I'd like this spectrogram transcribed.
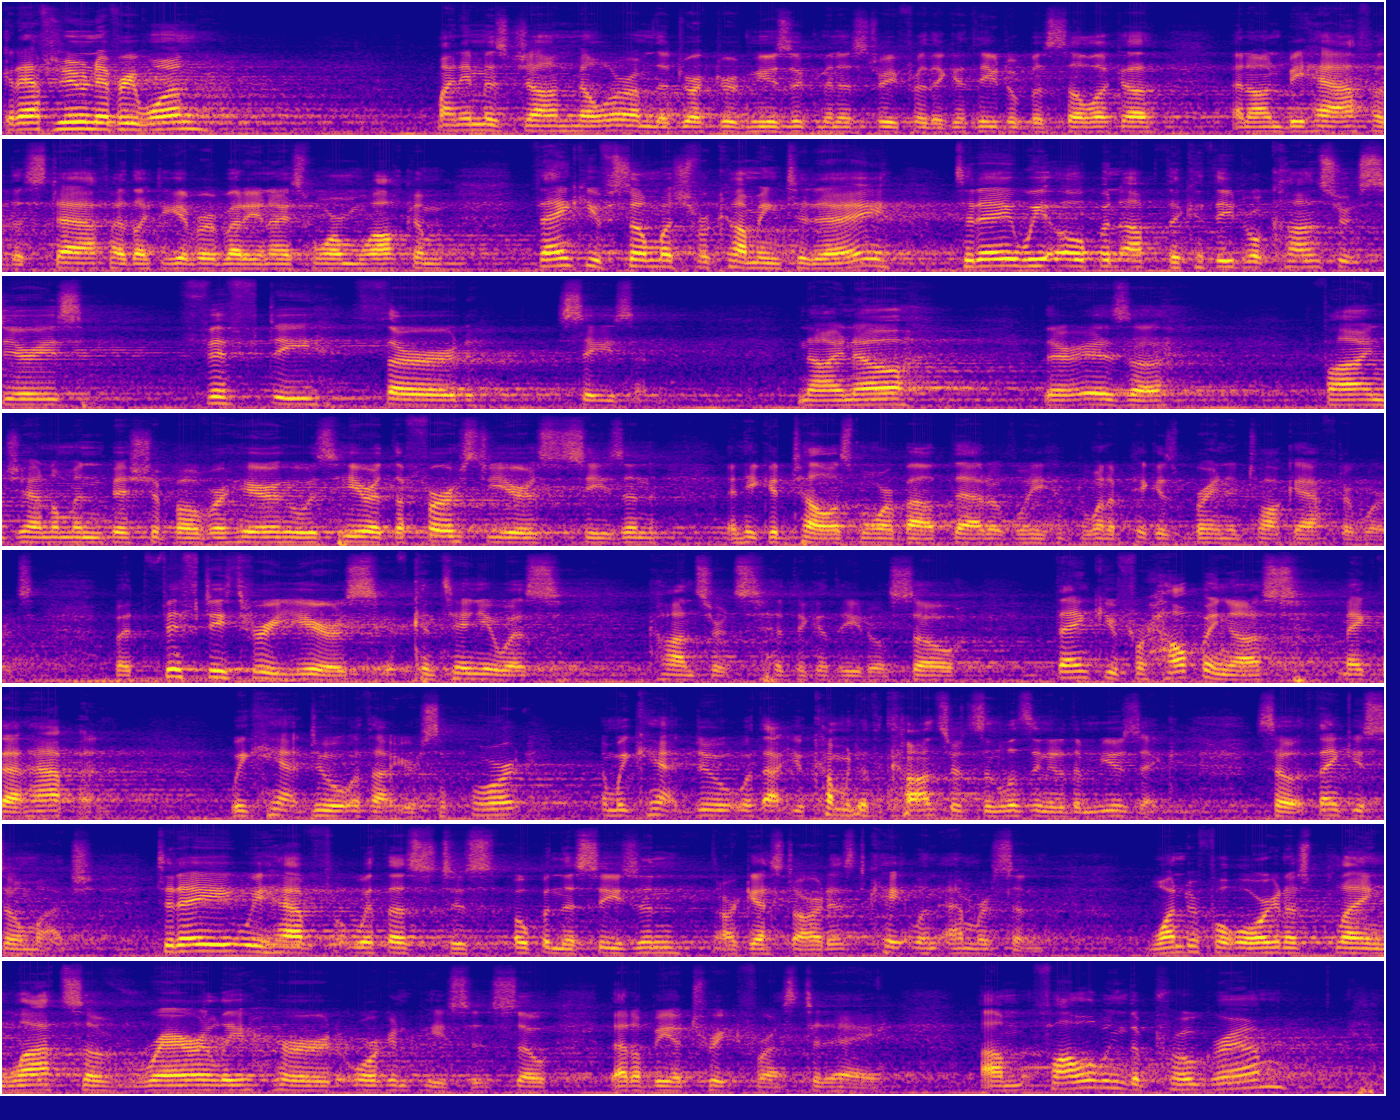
Good afternoon, everyone. My name is John Miller. I'm the Director of Music Ministry for the Cathedral Basilica. And on behalf of the staff, I'd like to give everybody a nice warm welcome. Thank you so much for coming today. Today, we open up the Cathedral Concert Series 53rd season. Now, I know there is a fine gentleman bishop over here who was here at the first year's season, and he could tell us more about that if we want to pick his brain and talk afterwards. But 53 years of continuous concerts at the cathedral. So thank you for helping us make that happen. We can't do it without your support, and we can't do it without you coming to the concerts and listening to the music. So thank you so much. Today we have with us to open the season our guest artist, Katelyn Emerson. Wonderful organist playing lots of rarely heard organ pieces, so that'll be a treat for us today. Um, following the program,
